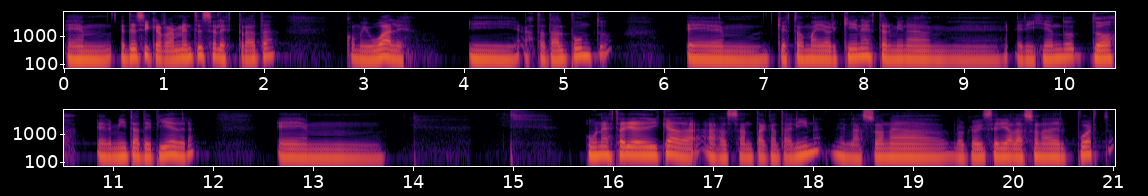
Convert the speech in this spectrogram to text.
Em, es decir, que realmente se les trata como iguales y hasta tal punto em, que estos mallorquines terminan eh, erigiendo dos ermitas de piedra. Em, una estaría dedicada a Santa Catalina, en la zona, lo que hoy sería la zona del puerto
